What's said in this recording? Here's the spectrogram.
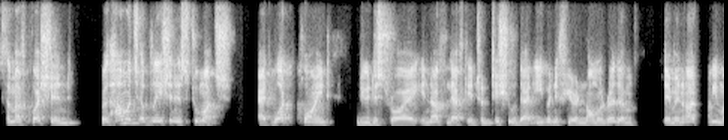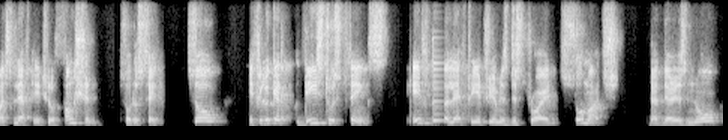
some have questioned well, how much ablation is too much? At what point do you destroy enough left atrial tissue that even if you're in normal rhythm, there may not be much left atrial function, so to say? So, if you look at these two things, if the left atrium is destroyed so much that there is no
